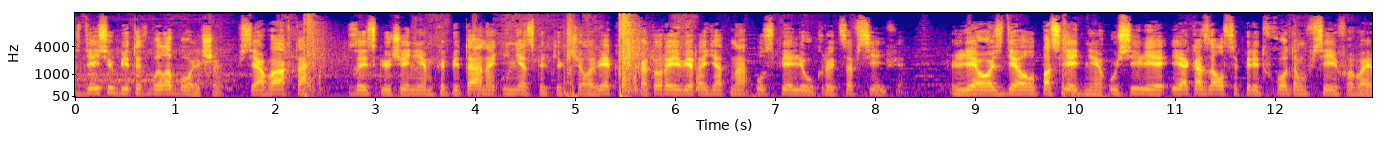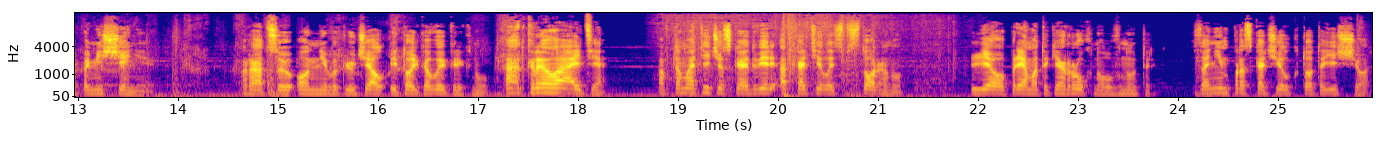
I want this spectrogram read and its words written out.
Здесь убитых было больше. Вся вахта, за исключением капитана и нескольких человек, которые, вероятно, успели укрыться в сейфе. Лео сделал последнее усилие и оказался перед входом в сейфовое помещение. Рацию он не выключал и только выкрикнул «Открывайте!». Автоматическая дверь откатилась в сторону. Лео прямо-таки рухнул внутрь. За ним проскочил кто-то еще.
